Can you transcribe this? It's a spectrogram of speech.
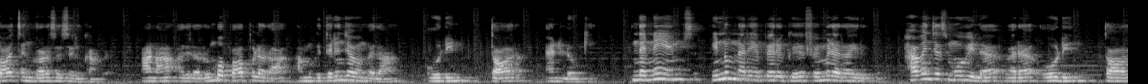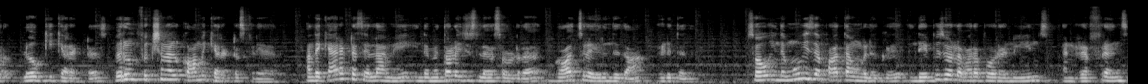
காட்ஸ் அண்ட் காடஸஸ் இருக்காங்க. ஆனால் அதில் ரொம்ப பாப்புலராக நமக்கு தெரிஞ்சவங்க தான் ஓடின் தார் அண்ட் லோக்கி இந்த நேம்ஸ் இன்னும் நிறைய பேருக்கு ஃபெமிலராக இருக்கும். ஹவெஞ்சர்ஸ் மூவியில் வர ஓடின் தார் லோக்கி கேரக்டர்ஸ் வெறும் ஃபிக்ஷனல் காமிக் கேரக்டர்ஸ் கிடையாது. அந்த கேரக்டர்ஸ் எல்லாமே இந்த மெத்தாலஜிஸில் சொல்கிற காட்ஸில் இருந்து தான் எடுத்தது. ஸோ இந்த மூவிஸை பார்த்தவங்களுக்கு இந்த எபிசோடில் வரப்போகிற நேம்ஸ் அண்ட் ரெஃபரன்ஸ்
